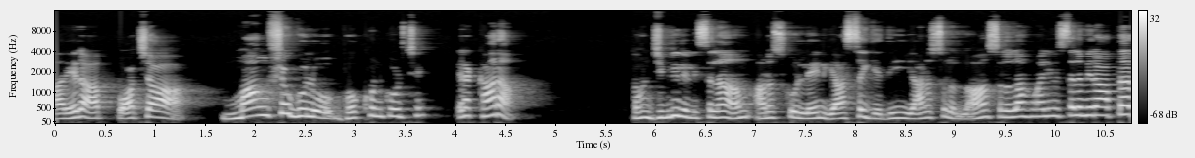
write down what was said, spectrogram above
আর এরা পচা মাংসগুলো ভক্ষণ করছে। এরা কারা? তখন জিবরিল আলি সাল্লাম আরজ করলেন ইয়াসাইদি ইয়ারসল্লাহ সাল্লাহ আলী আসসালাম এরা আপনার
